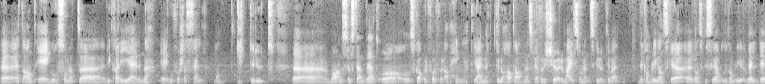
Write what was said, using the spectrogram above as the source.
eh, et annet ego som et eh, vikarierende ego for seg selv. Man dytter ut eh, barnets selvstendighet og, og, skaper en form for avhengighet. Jeg er nødt til å ha et annet menneske for å kjøre meg som menneske rundt i verden. Det kan bli ganske, ganske skremt, og det kan bli veldig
